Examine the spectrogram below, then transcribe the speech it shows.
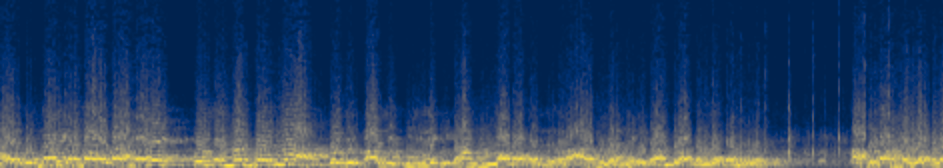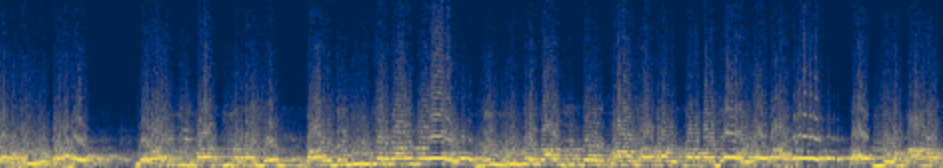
अगर कितना भी गंदा होता है तो उसे मत फेंकना। क्योंकि पानी पीने के काम नहीं आता कम से कम आग बुझाने के काम तो आता ही आता नहीं अपना भाई अपना भाई होता है। लड़ाई की बात की बताइए। सारे मिलजुल के काम करो। मिलजुल के काम जितना अच्छा हो जाता है, उतना बढ़िया हो जाता है। साथियों, आज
